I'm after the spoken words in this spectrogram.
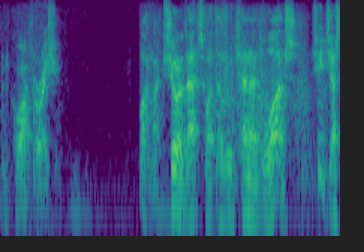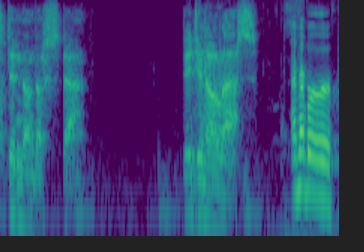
and cooperation. Well, I'm sure that's what the lieutenant wants. She just didn't understand. Did you know, lass? I remember.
